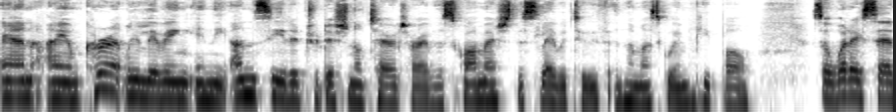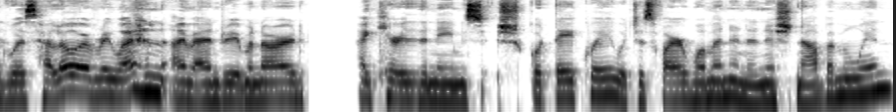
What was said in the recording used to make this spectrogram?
and I am currently living in the unceded traditional territory of the Squamish, the Tsleil-Waututh, and the Musqueam people. So what I said was, hello everyone, I'm Andrea Menard. I carry the names Shkotekwe, which is fire woman, and Anishinaabemowin,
